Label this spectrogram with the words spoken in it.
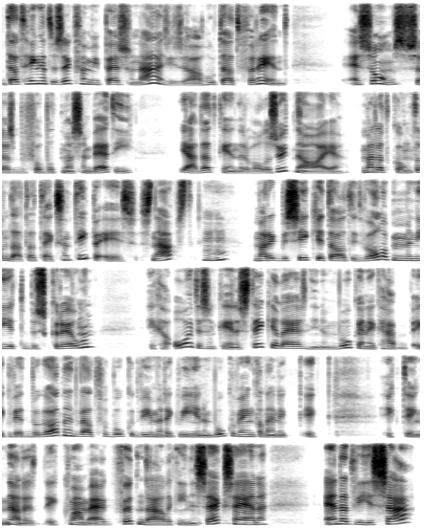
dat hing het dus ook van mijn personage zo, hoe dat verrent. En soms, zoals bijvoorbeeld Betty, Ja, dat kinderen wel eens uitnaaien. Maar dat komt omdat dat tekst een type is, snapst? Mhm. Maar ik beziek je het altijd wel op een manier te beschrijven. Ik ga ooit eens een keer een stukje lezen in een boek. En ik, heb, ik weet begot niet wat voor boek het wie, maar ik wie in een boekenwinkel. En ik, ik, ik denk, nou, dat, ik kwam eigenlijk futten dadelijk in een seksscène. En dat wie je sa,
